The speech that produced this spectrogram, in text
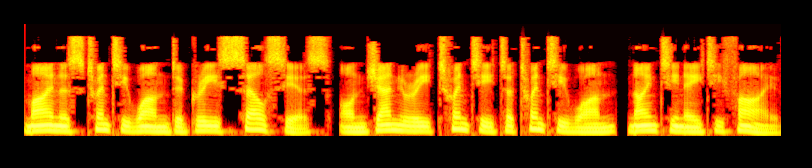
(-21 degrees Celsius) on January 20 to 21, 1985.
